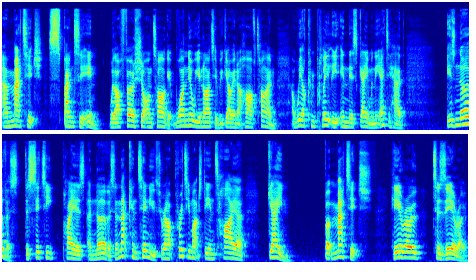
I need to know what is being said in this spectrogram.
and Matic spanks it in with our first shot on target. 1 0 United, we go in at half time, and we are completely in this game. And the Etihad is nervous. The City players are nervous, and that continued throughout pretty much the entire game. But Matic, hero to zero,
